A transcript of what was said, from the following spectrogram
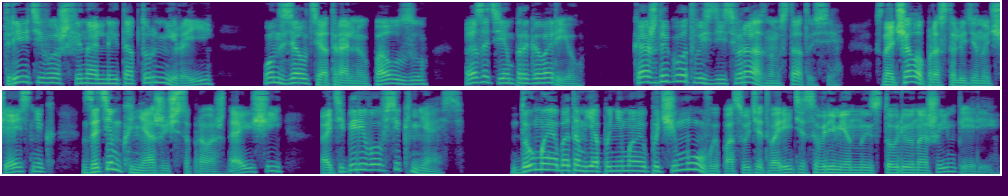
третий ваш финальный этап турнира, и... Он взял театральную паузу, а затем проговорил. Каждый год вы здесь в разном статусе. Сначала простолюдин-участник, затем княжич-сопровождающий, а теперь и вовсе князь. Думая об этом, я понимаю, почему вы, по сути, творите современную историю нашей империи.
